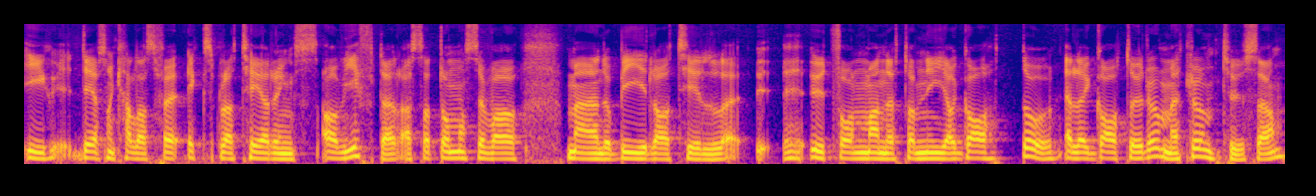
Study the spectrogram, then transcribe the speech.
i det som kallas för exploateringsavgifter. Alltså att de måste vara med och bidra till eh, utformandet av nya gator, eller gatorummet runt husen.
